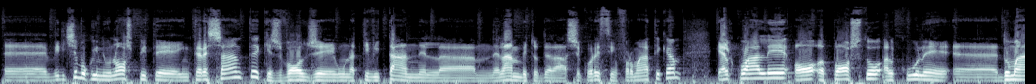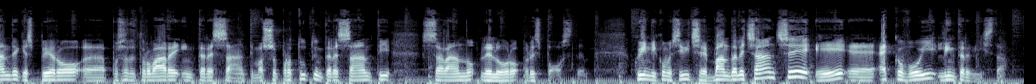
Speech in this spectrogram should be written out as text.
Eh, vi dicevo quindi un ospite interessante che svolge un'attività nel, nell'ambito della sicurezza informatica e al quale ho posto alcune eh, domande che spero eh, possiate trovare interessanti, ma soprattutto interessanti saranno le loro risposte. Quindi, come si dice, banda le ciance e eh, ecco voi l'intervista.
